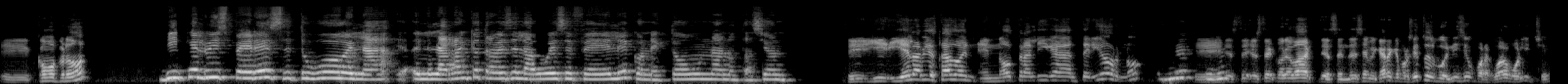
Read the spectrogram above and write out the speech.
Eh, ¿Cómo, perdón? Vi que Luis Pérez tuvo en, la, en el arranque otra vez de la USFL, conectó una anotación. Sí, y, él había estado en, otra liga anterior, ¿no? Eh, este, este, coreback de ascendencia mexicana, que por cierto es buenísimo para jugar boliche.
